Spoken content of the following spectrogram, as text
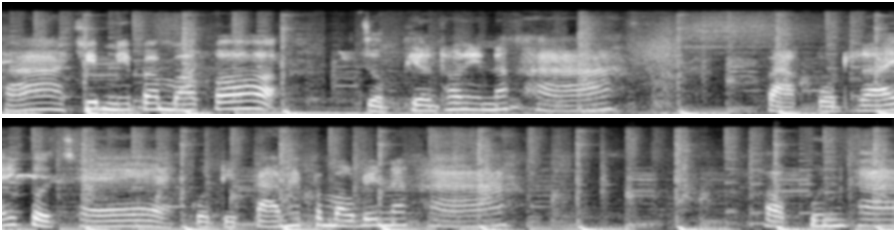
ค่ะ คลิปนี้ป้าหมอก็จบเพียงเท่านี้นะคะ ฝากกดไลค์ กดแชร์ กดติดตามให้ป้าหมอด้วยนะคะ ขอบคุณค่ะ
